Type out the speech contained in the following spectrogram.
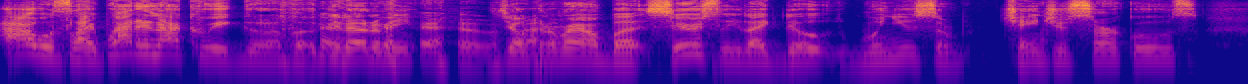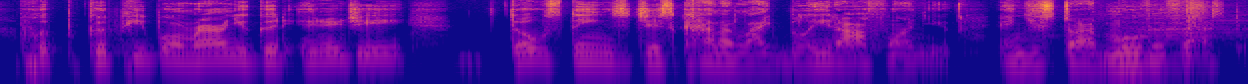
I was like, why didn't I create Grubhub? You know what I mean? joking around, but seriously, like tho- when you change your circles, put good people around you, good energy, those things just kind of like bleed off on you, and you start moving faster.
